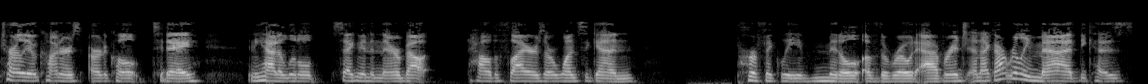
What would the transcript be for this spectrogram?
Charlie O'Connor's article today and he had a little segment in there about how the Flyers are once again perfectly middle of the road average. And I got really mad because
